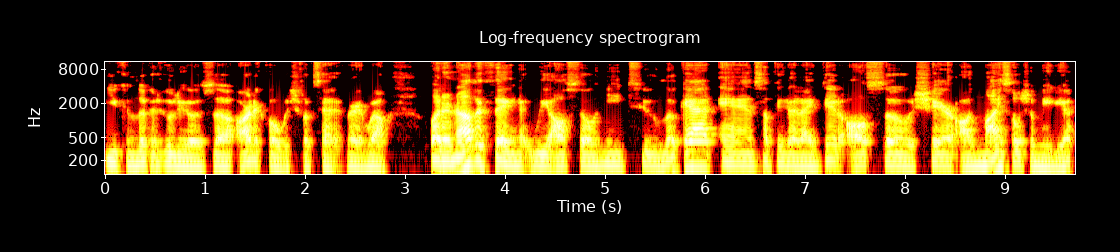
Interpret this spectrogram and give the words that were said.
you can look at Julio's uh, article, which looks at it very well. But another thing that we also need to look at, and something that I did also share on my social media,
